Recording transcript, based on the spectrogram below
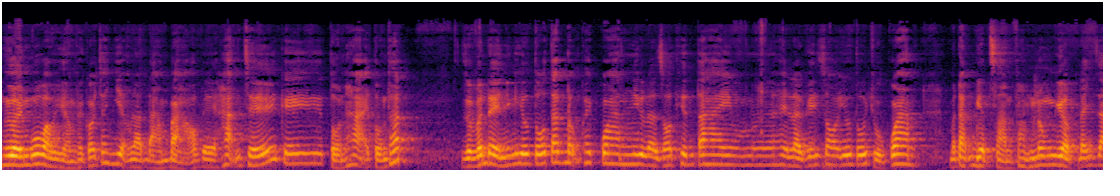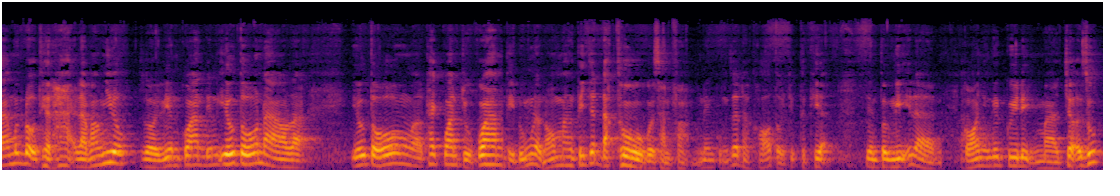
người mua bảo hiểm phải có trách nhiệm là đảm bảo về hạn chế cái tổn hại tổn thất rồi vấn đề những yếu tố tác động khách quan như là do thiên tai hay là cái do yếu tố chủ quan mà đặc biệt sản phẩm nông nghiệp đánh giá mức độ thiệt hại là bao nhiêu? Rồi liên quan đến yếu tố nào là yếu tố khách quan chủ quan thì đúng là nó mang tính chất đặc thù của sản phẩm nên cũng rất là khó tổ chức thực hiện. Nên tôi nghĩ là có những cái quy định mà trợ giúp.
